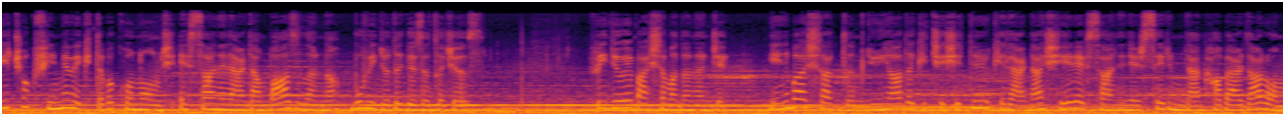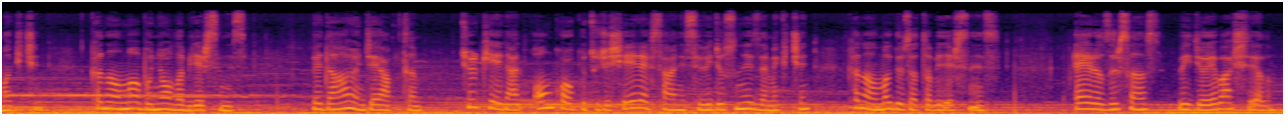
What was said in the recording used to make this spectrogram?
Birçok filme ve kitaba konu olmuş efsanelerden bazılarına bu videoda göz atacağız. Videoya başlamadan önce yeni başlattığım dünyadaki çeşitli ülkelerden şehir efsaneleri serimden haberdar olmak için kanalıma abone olabilirsiniz. Ve daha önce yaptığım Türkiye'den 10 korkutucu şehir efsanesi videosunu izlemek için kanalıma göz atabilirsiniz. Eğer hazırsanız videoya başlayalım.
